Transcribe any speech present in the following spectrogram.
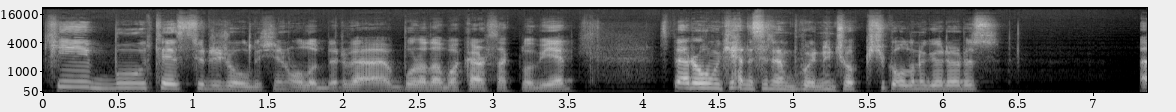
Ki bu test süreci olduğu için olabilir ve burada bakarsak lobiye Sparrow'un kendisinin boyunun çok küçük olduğunu görüyoruz. Ee,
